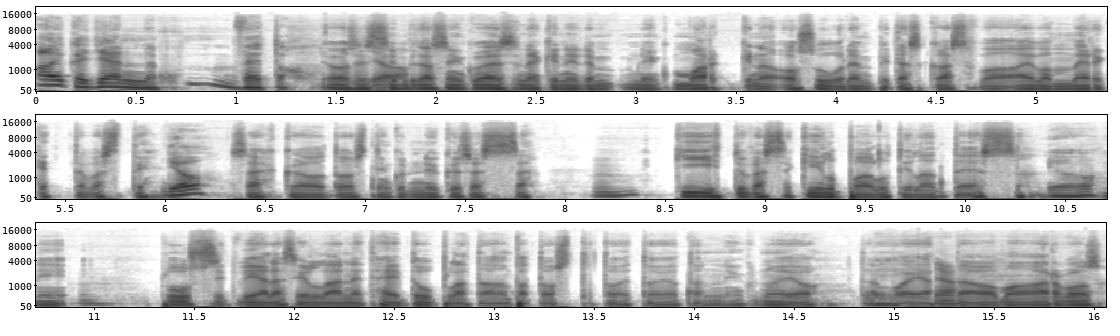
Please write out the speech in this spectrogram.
aika jännä veto. Joo, siis Joo. Joo. pitäisi niinku ensinnäkin niiden niinku markkinaosuuden pitäisi kasvaa aivan merkittävästi Joo. sähköautoista niinku nykyisessä Mm-hmm. kiihtyvässä kilpailutilanteessa. Joo. Niin plus sit vielä sillä tavalla, että hei tuplataanpa tosta toi Toyota, niin no joo, tämä Niin. voi jättää Joo. omaa arvonsa.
